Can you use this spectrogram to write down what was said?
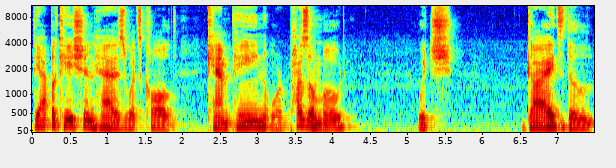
The application has what's called campaign or puzzle mode, which guides the,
